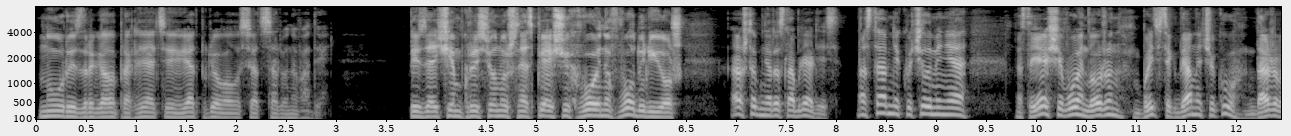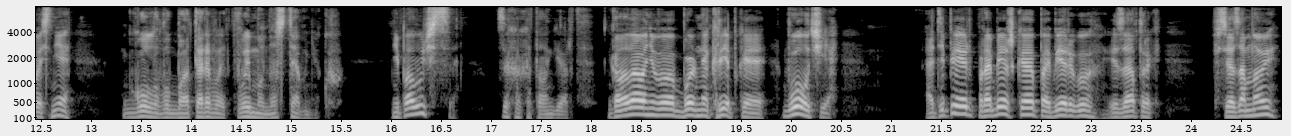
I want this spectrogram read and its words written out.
Нур изрыгал проклятие и отплевывался от соленой воды. «Ты зачем, крысеныш, на спящих воинов воду льешь?» «А чтобы не расслаблялись. Наставник учил меня, настоящий воин должен быть всегда на чеку, даже во сне. Голову бы оторвать твоему наставнику». «Не получится?» — захохотал Герт. «Голова у него больно крепкая, волчья. А теперь пробежка по берегу и завтрак. Все за мной?»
